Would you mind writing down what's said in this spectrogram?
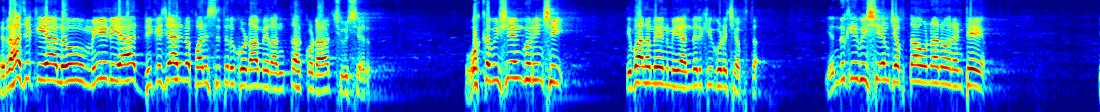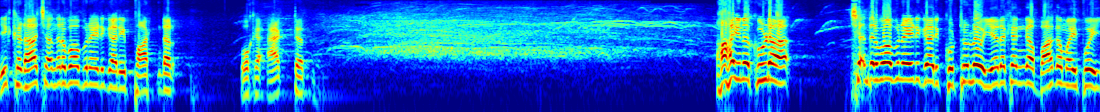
రాజకీయాలు మీడియా దిగజారిన పరిస్థితులు కూడా మీరంతా కూడా చూశారు. ఒక విషయం గురించి ఇవాళ నేను మీ అందరికీ కూడా చెప్తా. ఎందుకు ఈ విషయం చెప్తా ఉన్నాను అని అంటే ఇక్కడ చంద్రబాబు నాయుడు గారి పార్ట్నర్ ఒక యాక్టర్. ఆయన కూడా చంద్రబాబు నాయుడు గారి కుట్రలో ఏ రకంగా భాగమైపోయి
